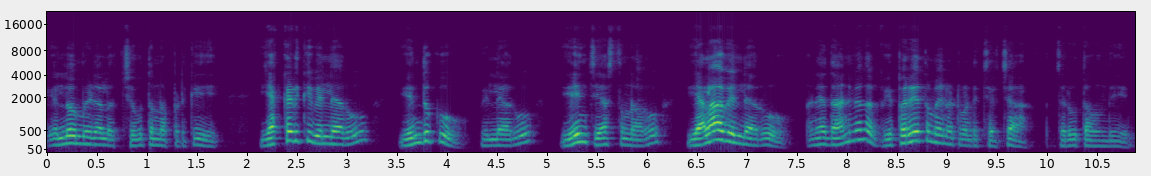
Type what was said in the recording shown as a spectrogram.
ఎల్లో మీడియాలో చెబుతున్నప్పటికీ ఎక్కడికి వెళ్ళారు ఎందుకు వెళ్ళారు ఏం చేస్తున్నారు ఎలా వెళ్ళారు అనే దాని మీద విపరీతమైనటువంటి చర్చ జరుగుతూ ఉంది.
